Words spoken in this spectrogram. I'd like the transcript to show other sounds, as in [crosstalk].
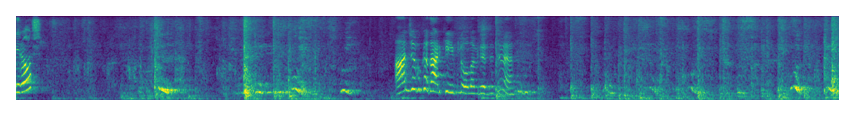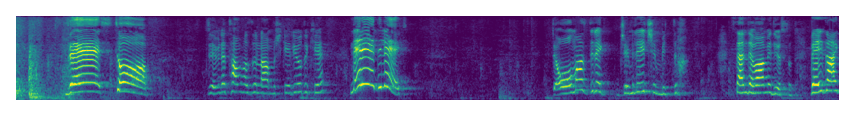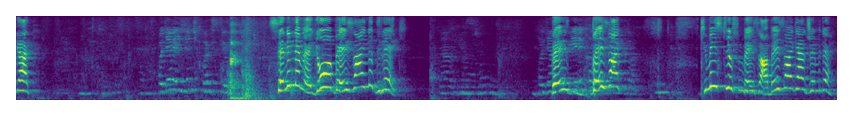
Hiroş. Anca bu kadar keyifli olabilirdi değil mi? Ve stop. Cemile tam hazırlanmış geliyordu ki. Nereye Dilek? De- Olmaz Dilek. Cemile için bitti. [laughs] Sen devam ediyorsun. Beyza gel. Hocam eline çıkmak istiyorum. Seninle mi? Yo Beyza ile Dilek. Hocam Be-. Beyza. Kimi istiyorsun Beyza? Beyza gel Cemile.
